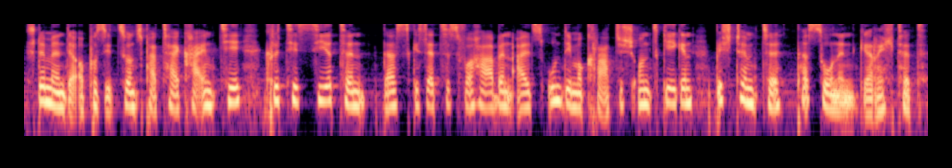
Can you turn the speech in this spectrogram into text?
Stimmen der Oppositionspartei KMT kritisierten das Gesetzesvorhaben als undemokratisch und gegen bestimmte Personen gerichtet.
